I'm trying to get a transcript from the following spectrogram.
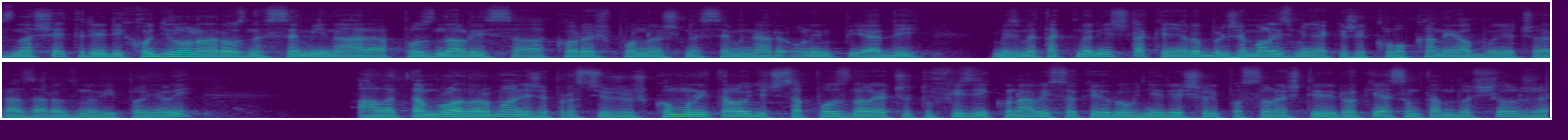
z našej triedy chodilo na rôzne semináre a poznali sa, korešpondenčné semináre, olimpiady my sme takmer nič také nerobili, že mali sme nejaké že klokany alebo niečo raz za rok sme vyplnili. Ale tam bola normálne, že proste že už komunita ľudí, čo sa poznali a čo tú fyziku na vysokej úrovni riešili posledné 4 roky. Ja som tam došiel, že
